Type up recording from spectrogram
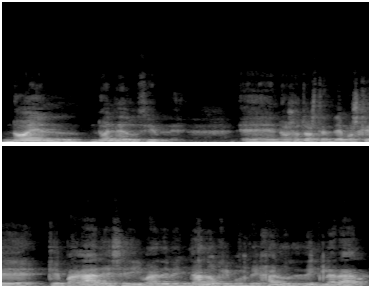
no el, no el deducible. Eh, nosotros tendremos que, pagar ese IVA de vengado que hemos dejado de declarar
